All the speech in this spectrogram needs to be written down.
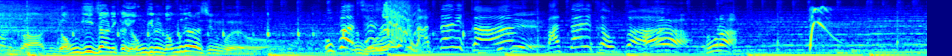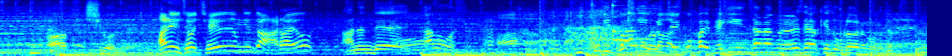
하니까 연기자니까 연기를 너무 잘하시는 거예요. 오빠 최선생 맞다니까. 그치? 맞다니까 오빠. 아, 동훈아. 아 미치겠네. 아니, 저 재현 형님도 알아요? 아는데 까먹었어. 이쪽이 빵이고 이쪽이 꼬파이 100인 사람을 생각해서 올라가는 거잖아요.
